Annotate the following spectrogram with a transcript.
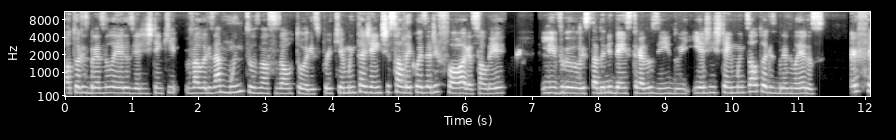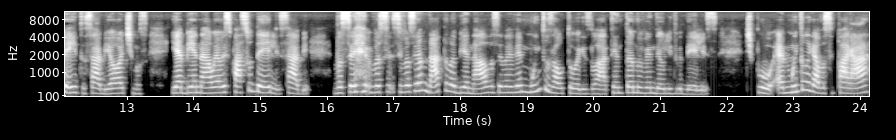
autores brasileiros e a gente tem que valorizar muito os nossos autores, porque muita gente só lê coisa de fora, só lê livro estadunidense traduzido e a gente tem muitos autores brasileiros perfeitos, sabe? Ótimos. E a Bienal é o espaço deles, sabe? Você, você, se você andar pela Bienal, você vai ver muitos autores lá tentando vender o livro deles. Tipo, é muito legal você parar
